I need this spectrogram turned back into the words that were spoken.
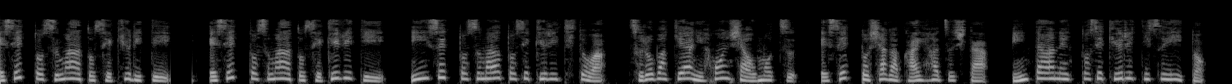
ESET Smart Security、ESET Smart Security、ESET Smart Security とは、スロバキアに本社を持つ ESET 社が開発したインターネットセキュリティスイート。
